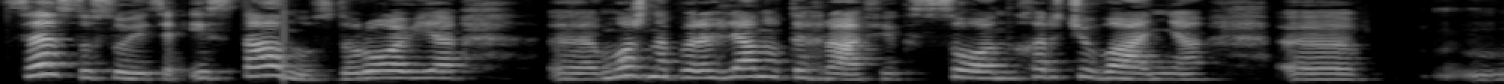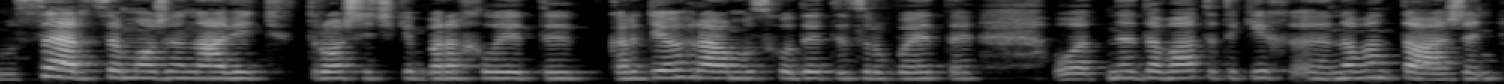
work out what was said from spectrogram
Це стосується і стану здоров'я, Е, Можна переглянути графік, сон, харчування, е, серце може навіть трошечки барахлити, кардіограму сходити, зробити, от, не давати таких е, навантажень.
